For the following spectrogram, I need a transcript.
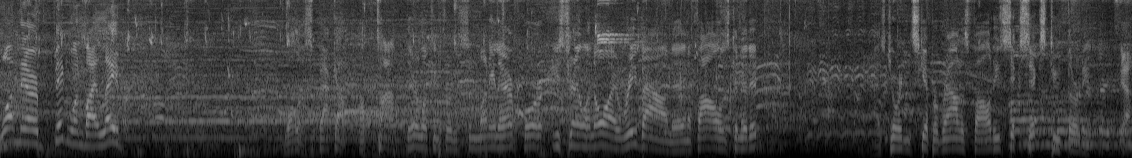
one there, big one by Lever. Wallace back up, up top. They're looking for some money there for Eastern Illinois. Rebound and a foul is committed. As Jordan Skipper Brown is fouled, he's 6'6", 230. Yeah,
